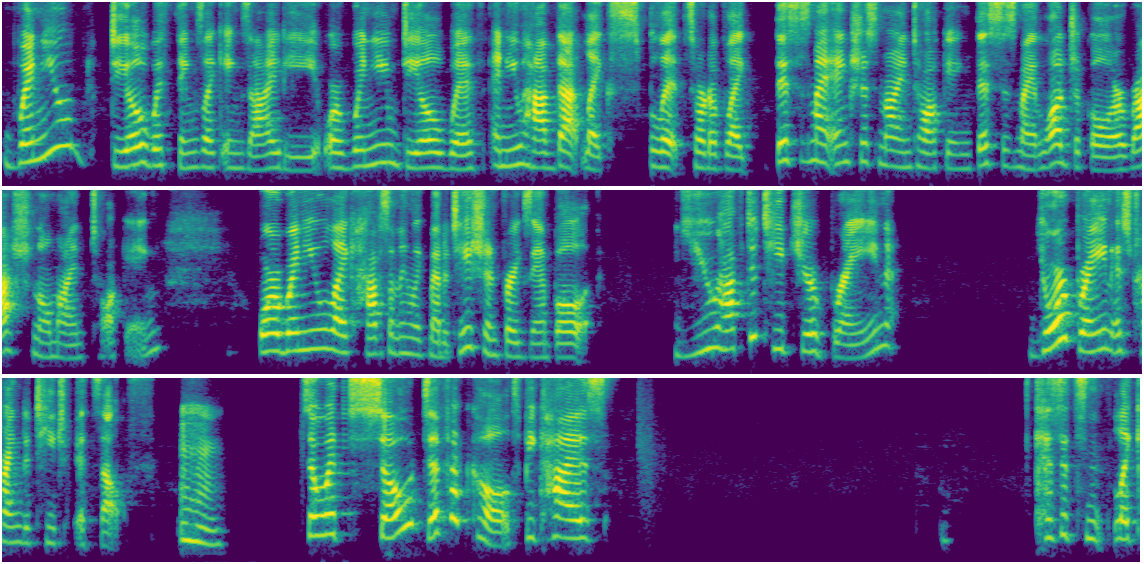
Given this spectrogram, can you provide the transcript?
when you deal with things like anxiety or when you deal with and you have that like split sort of like this is my anxious mind talking this is my logical or rational mind talking or when you like have something like meditation for example you have to teach your brain your brain is trying to teach itself Mhm. so it's so difficult because because it's like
